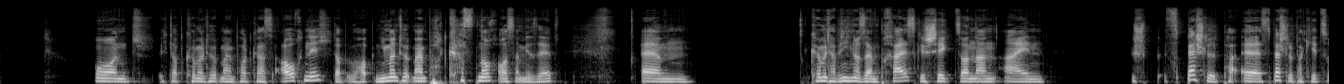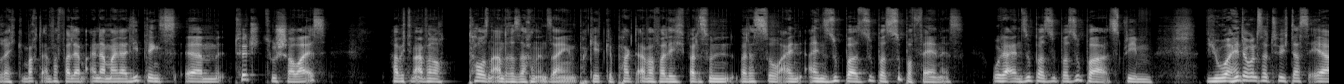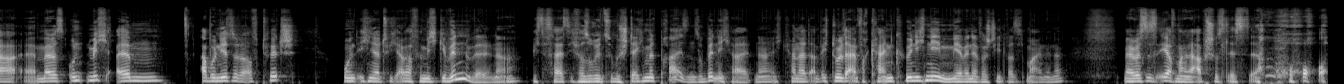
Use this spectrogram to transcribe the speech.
Und ich glaube, Kömmelt hört meinen Podcast auch nicht. Ich glaube, überhaupt niemand hört meinen Podcast noch, außer mir selbst. Ähm, Kermit habe ich nicht nur seinen Preis geschickt, sondern ein Special, äh, Special Paket zurechtgemacht, einfach weil er einer meiner Lieblings ähm, ist, habe ich dem einfach noch tausend andere Sachen in sein Paket gepackt, einfach weil ich, weil das so, ein, weil das so ein, ein super, super, super Fan ist. Oder ein super, super, super Stream-Viewer. Hintergrund ist natürlich, dass er äh, Maris und mich ähm, abonniert hat auf Twitch und ich ihn natürlich einfach für mich gewinnen will. Ne? Ich, das heißt, ich versuche ihn zu bestechen mit Preisen. So bin ich halt. Ne? Ich kann halt, ich dulde einfach keinen König neben mir, wenn er versteht, was ich meine. Ne? Maris ist eh auf meiner Abschussliste.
